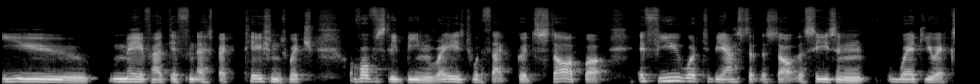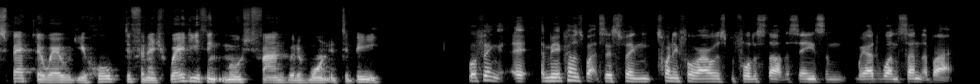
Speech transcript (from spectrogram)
you may have had different expectations, which have obviously been raised with that good start. But if you were to be asked at the start of the season, where do you expect or where would you hope to finish? Where do you think most fans would have wanted to be? Well, I think it, I mean it comes back to this thing. Twenty four hours before the start of the season, we had one centre back.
